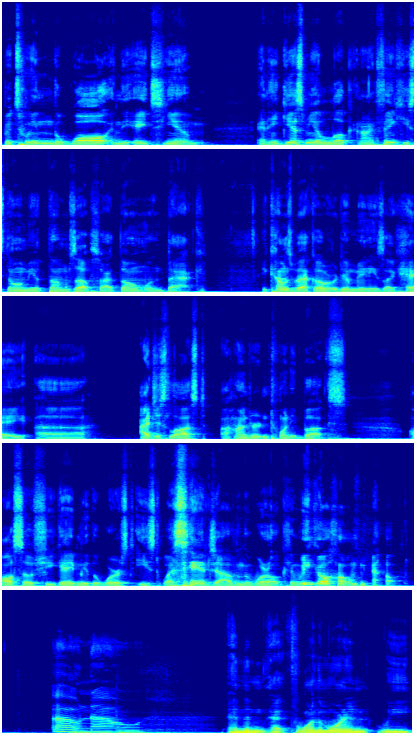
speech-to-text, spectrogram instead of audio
between the wall and the ATM. And he gives me a look, and I think he's throwing me a thumbs up, so I throw him one back. He comes back over to me and he's like, "Hey, uh, I just lost 120 bucks. Also, she gave me the worst east-west hand job in the world. Can we go home now?" oh no. And then at four in the morning, we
